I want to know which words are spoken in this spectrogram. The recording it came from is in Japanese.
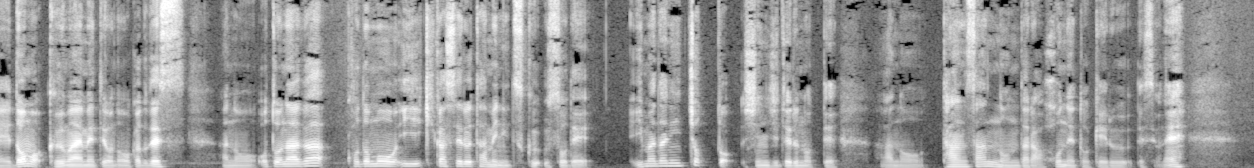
えー、どうも、空前メテオの大門です。あの、大人が子供を言い聞かせるためにつく嘘で、未だにちょっと信じてるのって、あの、炭酸飲んだら骨溶けるですよね。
